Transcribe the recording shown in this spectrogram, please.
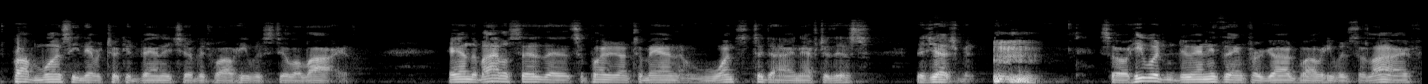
the problem was he never took advantage of it while he was still alive. And the Bible says that it's appointed unto man once to die, and after this, the judgment. so he wouldn't do anything for God while he was alive,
